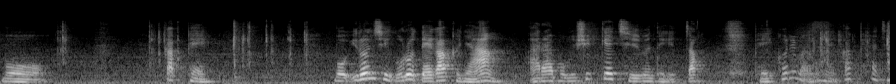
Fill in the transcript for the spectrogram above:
뭐 카페 뭐 이런 식으로 내가 그냥 알아보기 쉽게 지으면 되겠죠. 베이커리 말고 그냥 카페 하자.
